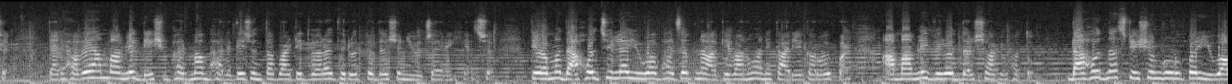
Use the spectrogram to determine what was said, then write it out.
છે. ત્યારે હવે આ મામલે દેશભરમાં ભારતીય જનતા પાર્ટી દ્વારા વિરોધ પ્રદર્શન યોજાઈ રહ્યા છે. તેવામાં દાહોદ જિલ્લા યુવા ભાજપના આગેવાનો અને કાર્યકરોએ પણ આ મામલે વિરોધ દર્શાવ્યો હતો. દાહોદના સ્ટેશન રોડ ઉપર યુવા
